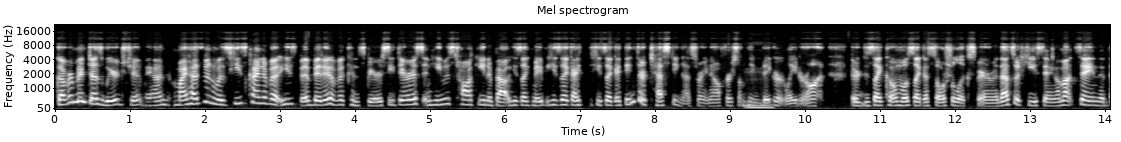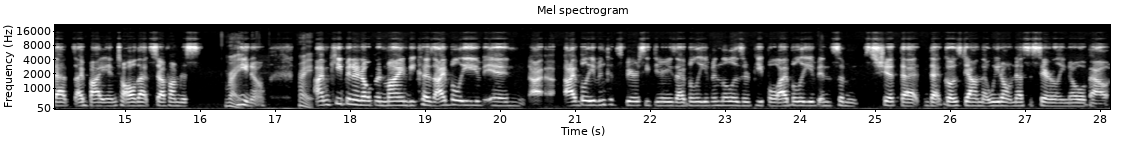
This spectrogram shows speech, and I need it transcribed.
Government does weird shit man. My husband was he's kind of a he's a bit of a conspiracy theorist and he was talking about he's like maybe he's like i he's like i think they're testing us right now for something Mhm. bigger later on. They're just like almost like a social experiment. That's what he's saying. I'm not saying that that's i buy into all that stuff. I'm just Right. you know right. i'm keeping an open mind because i believe in I, I believe in conspiracy theories. I believe in the lizard people. I believe in some shit that that goes down that we don't necessarily know about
